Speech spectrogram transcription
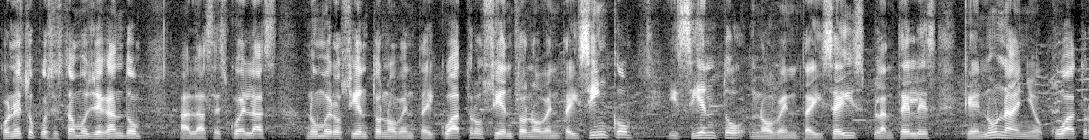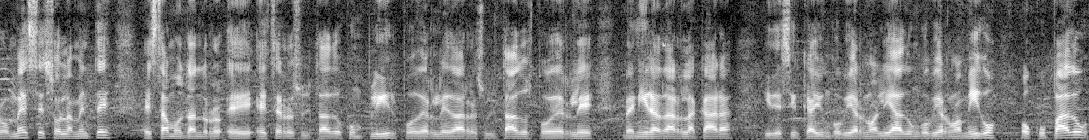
con esto pues estamos llegando a las escuelas número 194, 195 y 196 planteles que en un año, cuatro meses solamente estamos dando eh, este resultado, cumplir, poderle dar resultados, poderle venir a dar la cara y decir que hay un gobierno aliado, un gobierno amigo, ocupado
